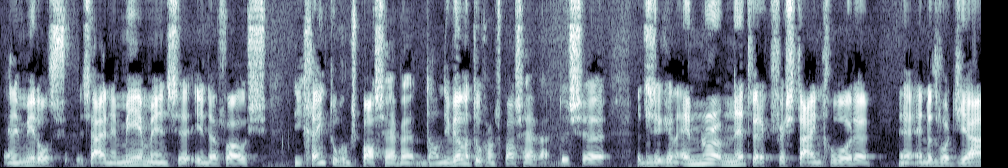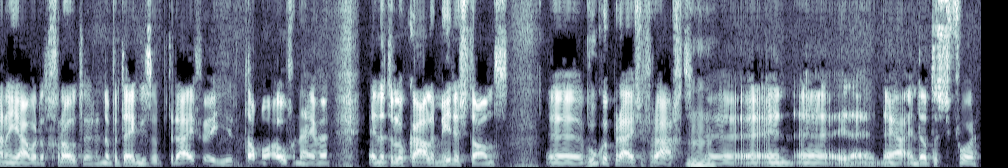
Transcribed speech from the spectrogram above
En inmiddels zijn er meer mensen in Davos die geen toegangspas hebben dan die wel een toegangspas hebben. Dus uh, het is een enorm netwerkverstijn geworden. Uh, en dat wordt jaar na jaar wordt het groter. En dat betekent dus dat bedrijven hier het allemaal overnemen. En dat de lokale middenstand uh, woekerprijzen vraagt. Mm. en, nou ja, en dat is voor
